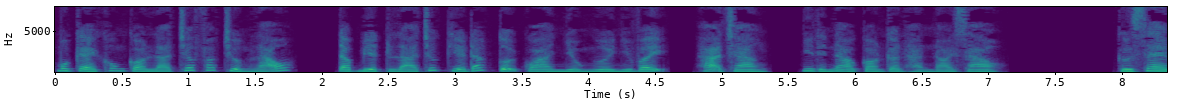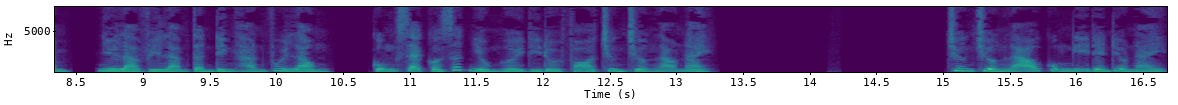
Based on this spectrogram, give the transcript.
một kẻ không còn là chấp pháp trưởng lão, đặc biệt là trước kia đắc tội qua nhiều người như vậy, hạ chàng, như thế nào còn cần hắn nói sao? Cứ xem, như là vì làm tân đình hắn vui lòng, cũng sẽ có rất nhiều người đi đối phó trương trưởng lão này. Trương trưởng lão cũng nghĩ đến điều này,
